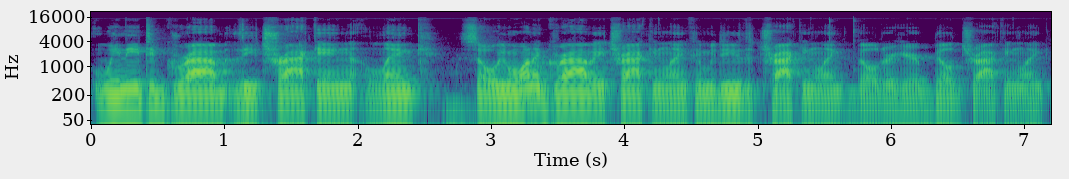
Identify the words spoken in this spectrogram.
we need to grab the tracking link. So we want to grab a tracking link and we do the tracking link builder here, build tracking link,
